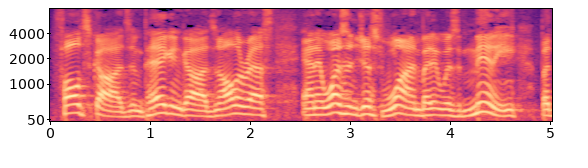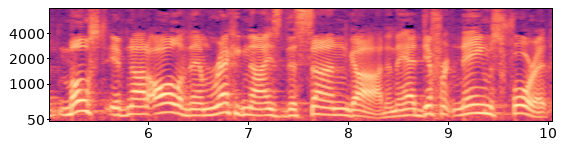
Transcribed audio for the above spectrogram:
false gods and pagan gods and all the rest. And it wasn't just one, but it was many. But most, if not all of them, recognized the sun god. And they had different names for it.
